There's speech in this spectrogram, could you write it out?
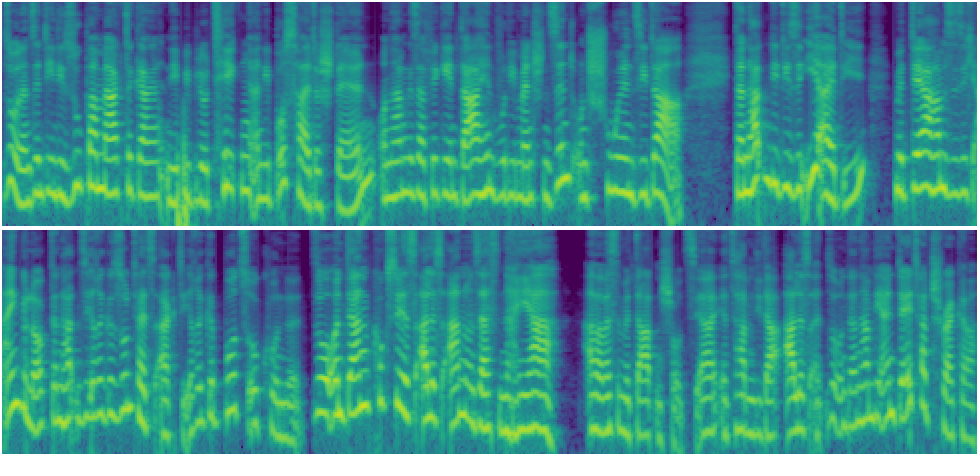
So, dann sind die in die Supermärkte gegangen, in die Bibliotheken, an die Bushaltestellen und haben gesagt, wir gehen dahin, wo die Menschen sind und schulen sie da. Dann hatten die diese E-ID, mit der haben sie sich eingeloggt, dann hatten sie ihre Gesundheitsakte, ihre Geburtsurkunde. So, und dann guckst du dir das alles an und sagst, na ja, aber was ist mit Datenschutz? Ja, jetzt haben die da alles. So, und dann haben die einen Data Tracker.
